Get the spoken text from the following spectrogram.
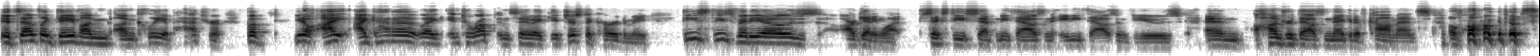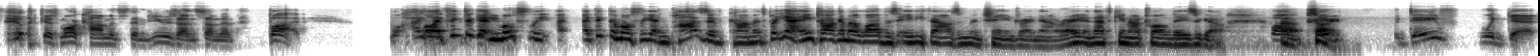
It sounds like Dave on on Cleopatra, but you know, I I gotta like interrupt and say like it just occurred to me. These these videos are getting what 60, 70,000, 80,000 views and 100,000 negative comments along with those like there's more comments than views on some of them. But Well, I well, I think they're getting mostly. I, I think they're mostly getting positive comments, but yeah, ain't talking about love is eighty thousand and change right now, right? And that came out twelve days ago. Uh, sorry, Dave, would get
